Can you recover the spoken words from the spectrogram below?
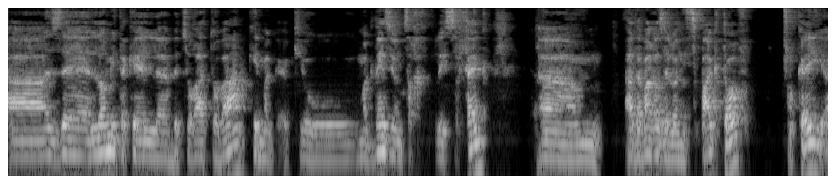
אה, זה לא מתעכל בצורה טובה, כי, מג, כי הוא מגנזיום צריך להיספג, אה, הדבר הזה לא נספג טוב, אוקיי? אה,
